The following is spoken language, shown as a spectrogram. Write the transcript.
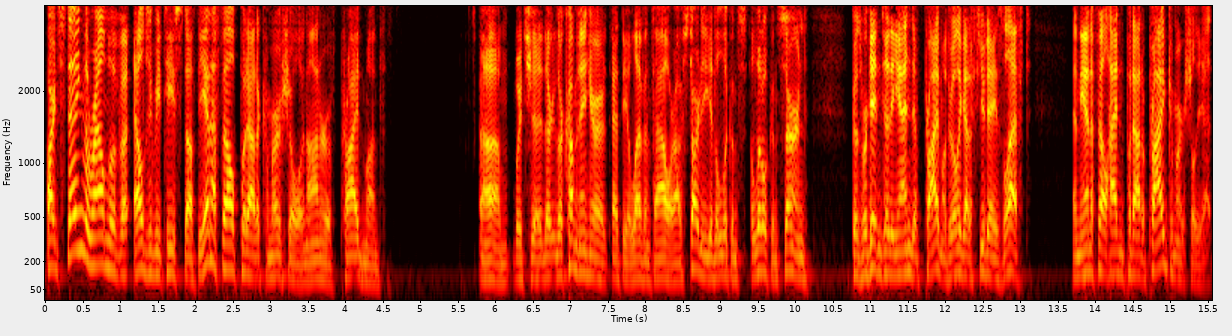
All right, staying in the realm of uh, LGBT stuff, the NFL put out a commercial in honor of Pride Month, um, which uh, they're, they're coming in here at, the 11th hour. I was starting to get a little, a little concerned because we're getting to the end of Pride Month. We only got a few days left, and the NFL hadn't put out a Pride commercial yet.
